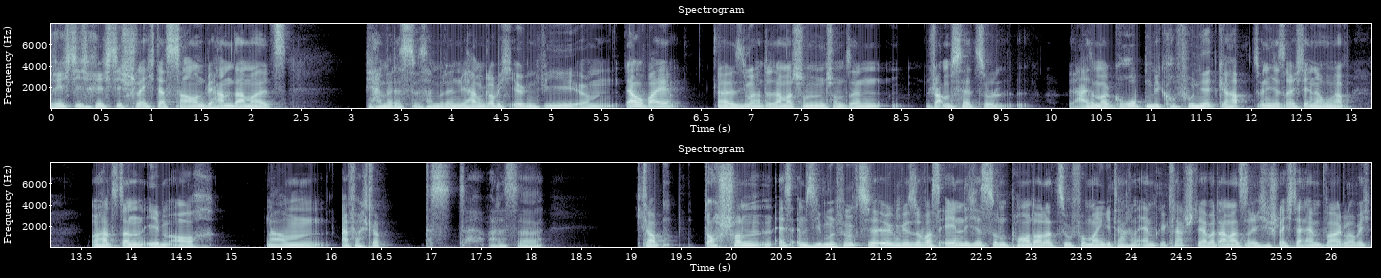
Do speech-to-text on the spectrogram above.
richtig, richtig schlechter Sound. Wir haben damals, wie haben wir das, was haben wir denn? Wir haben, glaube ich, irgendwie, ähm, ja, wobei, äh, Simon hatte damals schon, schon sein Drumset so, ja, also mal grob mikrofoniert gehabt, wenn ich das rechte Erinnerung habe. Und hat es dann eben auch ähm, einfach, ich glaube, das war das, äh, ich glaube, doch schon ein SM57 oder irgendwie sowas ähnliches, so ein Pendant dazu von meinem Gitarrenamp geklatscht, der aber damals ein richtig schlechter Amp war, glaube ich.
